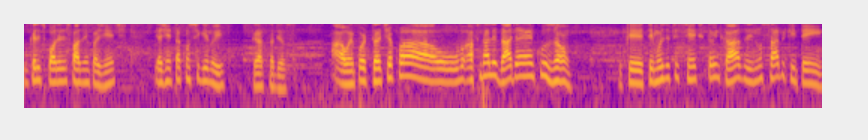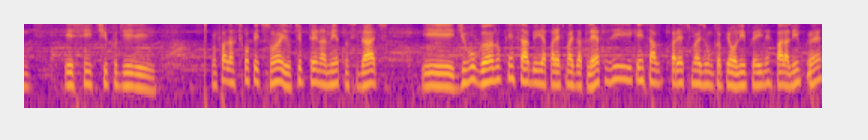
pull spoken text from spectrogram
o que eles podem, eles fazem pra gente e a gente está conseguindo ir, graças a Deus. Ah, o importante é para a finalidade é a inclusão, porque tem muitos deficientes que estão em casa e não sabem quem tem esse tipo de, como falar, as competições, o tipo de treinamento na cidade e divulgando, quem sabe aparece mais atletas e quem sabe aparece mais um campeão olímpico aí, né, paralímpico, né?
